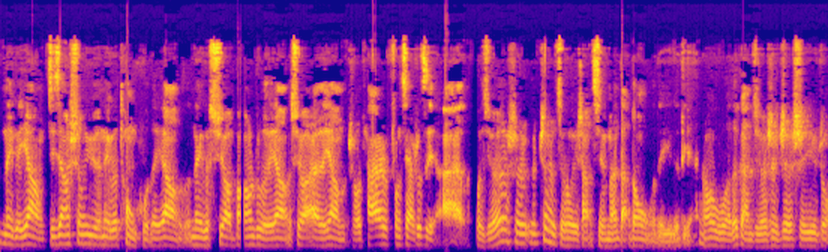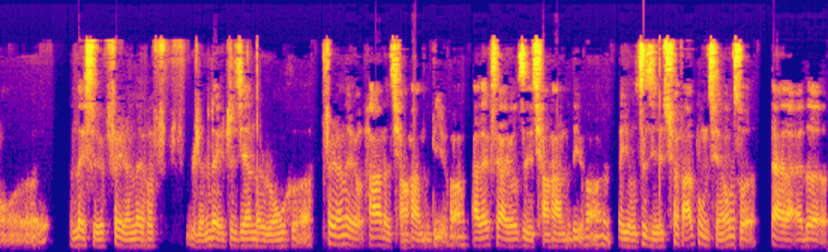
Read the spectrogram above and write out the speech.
那个样子，即将生育那个痛苦的样子，那个需要帮助的样子，需要爱的样子的时候，他还是奉献出自己的爱了。我觉得是这是最后一场戏蛮打动我的一个点。然后我的感觉是，这是一种。类似于非人类和人类之间的融合，非人类有它的强悍的地方，Alexia 有自己强悍的地方，有自己缺乏共情所带来的。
